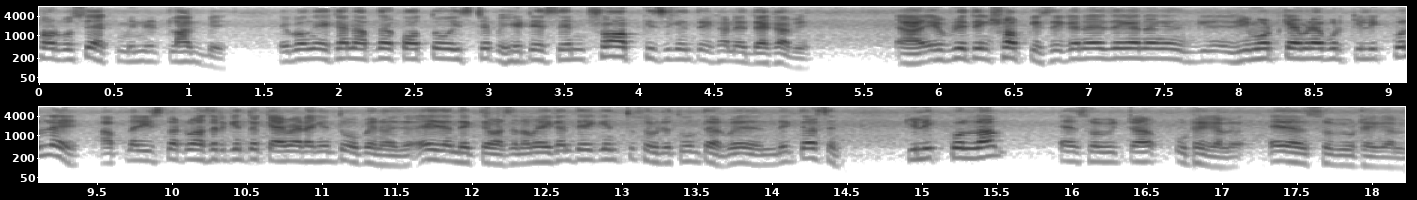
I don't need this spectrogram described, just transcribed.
সর্বোচ্চ এক মিনিট লাগবে। এবং এখানে আপনার কত স্টেপ হেঁটেছেন সব কিছু কিন্তু এখানে দেখাবে। আর এভরিথিং সব কিছু এখানে যেখানে রিমোট ক্যামেরার উপর ক্লিক করলে আপনার স্মার্ট ওয়াচের কিন্তু ক্যামেরা কিন্তু ওপেন হয়ে যায় এই দেখতে পাচ্ছেন, আমরা এখান থেকে কিন্তু ছবিটা তুলতে পারব। দেখতে পাচ্ছেন ক্লিক করলাম। ছবিটা উঠে গেল ছবি উঠে গেল।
